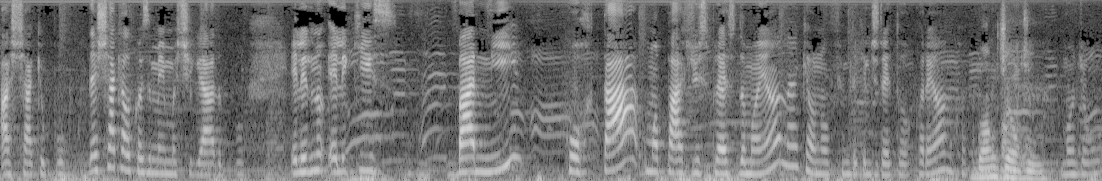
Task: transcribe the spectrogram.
achar que o público. deixar aquela coisa meio mastigada. Ele, ele quis banir, cortar uma parte do Expresso da Manhã, né? Que é o novo filme daquele diretor coreano. é o Bong? Joon-ho. Bong Joon-ho,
